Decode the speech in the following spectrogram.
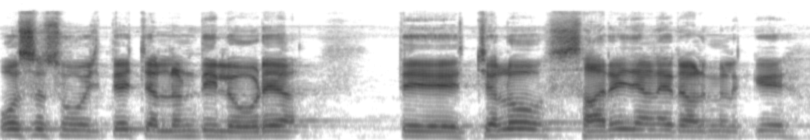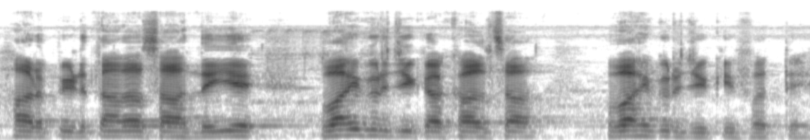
ਉਸ ਸੋਚ ਤੇ ਚੱਲਣ ਦੀ ਲੋੜ ਆ ਤੇ ਚਲੋ ਸਾਰੇ ਜਾਣੇ ਰਲ ਮਿਲ ਕੇ ਹਰ ਪੀੜਤਾਂ ਦਾ ਸਾਥ ਦਈਏ। ਵਾਹਿਗੁਰੂ ਜੀ ਕਾ ਖਾਲਸਾ, ਵਾਹਿਗੁਰੂ ਜੀ ਕੀ ਫਤਿਹ।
